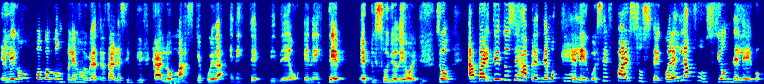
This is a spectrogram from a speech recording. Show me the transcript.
El ego es un poco complejo y voy a tratar de simplificarlo más que pueda en este video, en este episodio de hoy. So, aparte entonces aprendemos qué es el ego, ese falso ser, cuál es la función del ego,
